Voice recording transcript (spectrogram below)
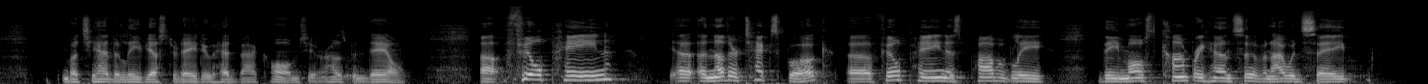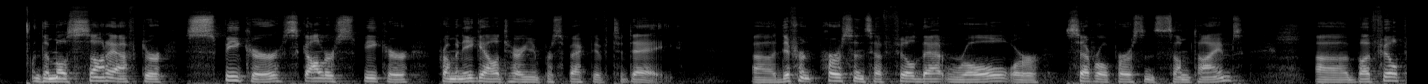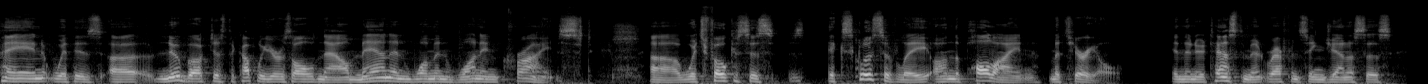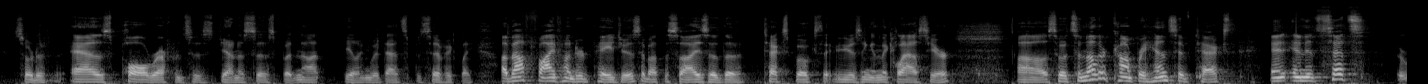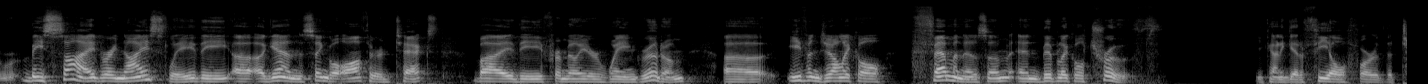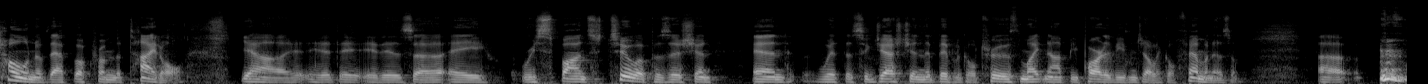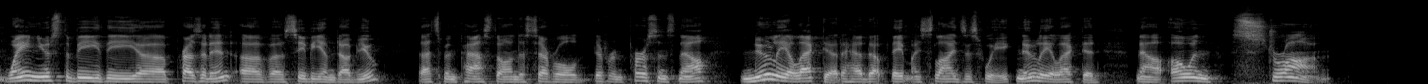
But she had to leave yesterday to head back home. She and her husband Dale. Uh, Phil Payne, another textbook. Uh, Phil Payne is probably the most comprehensive and I would say the most sought after speaker, scholar speaker from an egalitarian perspective today. Uh, different persons have filled that role, or several persons sometimes. Uh, but Phil Payne, with his uh, new book, just a couple years old now, Man and Woman One in Christ, uh, which focuses exclusively on the Pauline material in the New Testament, referencing Genesis sort of as Paul references Genesis, but not dealing with that specifically. About 500 pages, about the size of the textbooks that you're using in the class here. Uh, so it's another comprehensive text, and, and it sets beside very nicely the, uh, again, single authored text by the familiar Wayne Grudem, uh, Evangelical Feminism and Biblical Truth. You kind of get a feel for the tone of that book from the title. Yeah, it, it, it is uh, a response to a position and with the suggestion that biblical truth might not be part of evangelical feminism. Uh, Wayne used to be the uh, president of uh, CBMW. That's been passed on to several different persons now. Newly elected, I had to update my slides this week, newly elected, now Owen Strachan,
